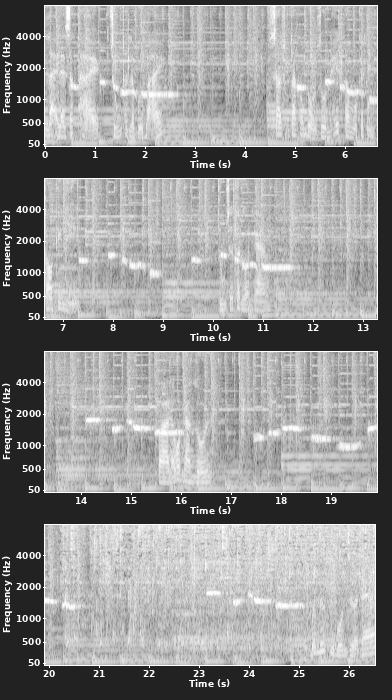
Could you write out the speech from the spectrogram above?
Lại là rác thải, chúng thật là bừa bãi. Sao chúng ta không đổ dồn hết vào một cái thùng to kia nhỉ? Chúng sẽ thật gọn gàng. Và đã gọn gàng rồi. Bơm nước từ bồn rửa ra.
